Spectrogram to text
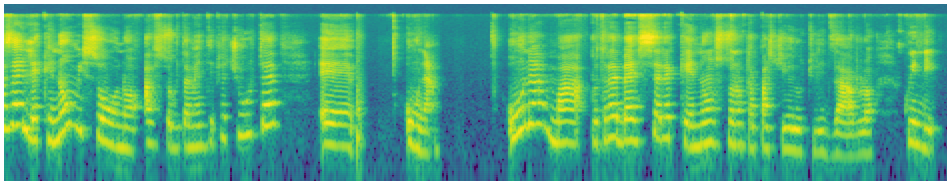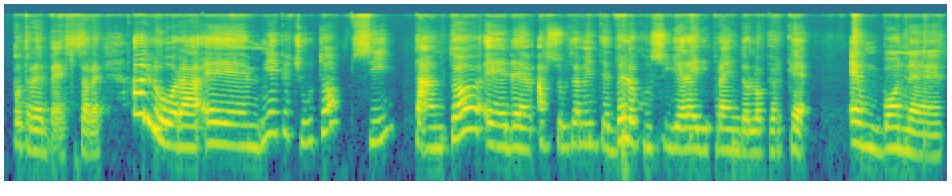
Caselle che non mi sono assolutamente piaciute, eh, una, una ma potrebbe essere che non sono capace di utilizzarlo quindi potrebbe essere. Allora eh, mi è piaciuto sì tanto ed è assolutamente ve lo consiglierei di prenderlo perché è un buon eh,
